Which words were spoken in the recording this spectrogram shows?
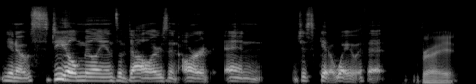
you know steal millions of dollars in art and just get away with it. Right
